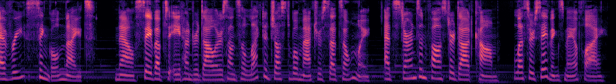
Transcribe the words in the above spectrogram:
every single night. Now, save up to $800 on select adjustable mattress sets only at stearnsandfoster.com. Lesser savings may apply.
